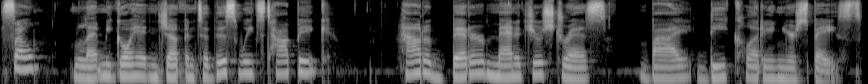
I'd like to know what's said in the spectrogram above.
So let me go ahead and jump into this week's topic how to better manage your stress by decluttering your space.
